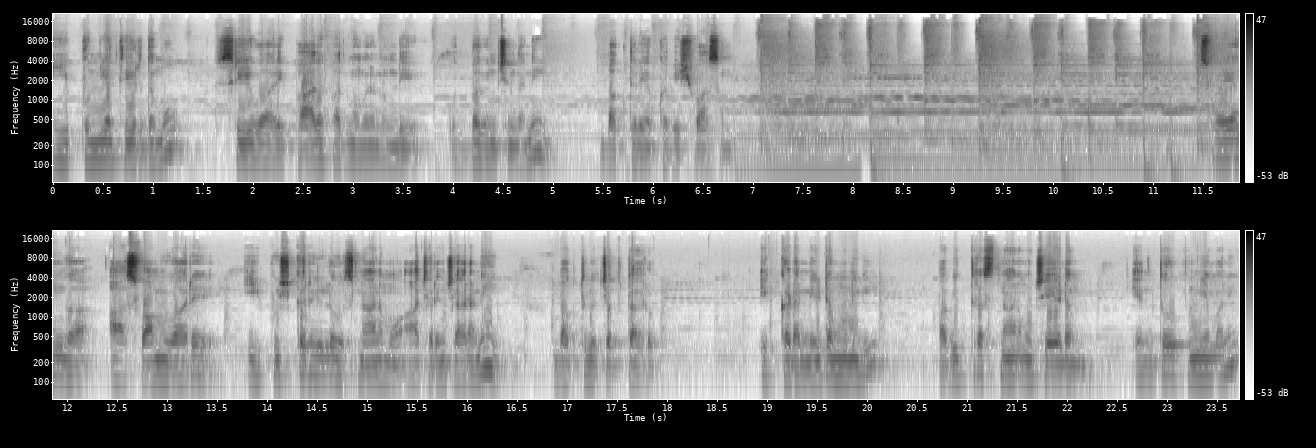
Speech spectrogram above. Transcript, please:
ఈ పుణ్యతీర్థము శ్రీవారి పాదపద్మముల నుండి ఉద్భవించిందని భక్తుల యొక్క విశ్వాసం స్వయంగా ఆ స్వామివారే ఈ పుష్కరిణిలో స్నానము ఆచరించారని భక్తులు చెప్తారు. ఇక్కడ నీట మునిగి పవిత్ర స్నానము చేయడం ఎంతో పుణ్యమని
